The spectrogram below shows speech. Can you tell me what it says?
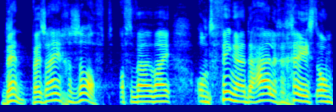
ben. Wij zijn gezalfd. Oftewel, wij ontvingen de Heilige Geest om,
